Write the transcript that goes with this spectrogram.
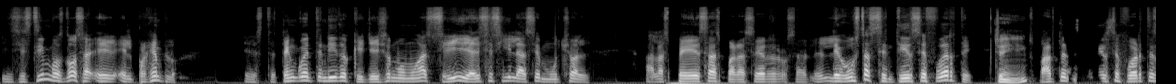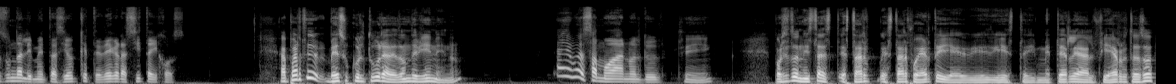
insistimos, ¿no? O sea, el, el, por ejemplo, este, tengo entendido que Jason Momoa sí, a ese sí le hace mucho al, a las pesas para hacer, o sea, le, gusta sentirse fuerte. Sí. Parte de sentirse fuerte es una alimentación que te dé grasita, hijos. Aparte, ve su cultura, de dónde viene, ¿no? Eh, es samoano el dude. Sí. Por cierto, necesita est- estar, estar fuerte y, y- y, este, y meterle al fierro y todo eso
